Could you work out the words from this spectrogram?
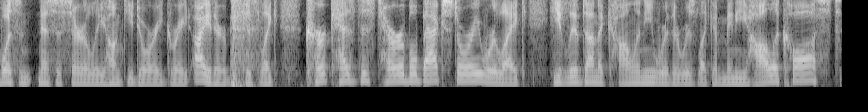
wasn't necessarily hunky dory great either because like Kirk has this terrible backstory where like he lived on a colony where there was like a mini Holocaust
